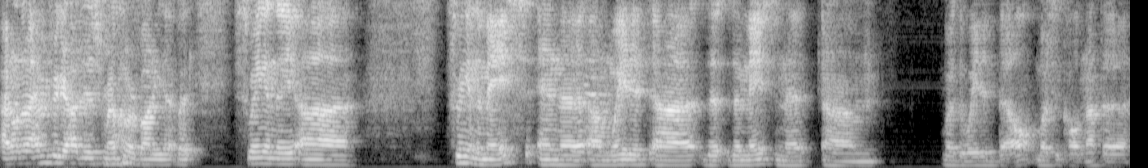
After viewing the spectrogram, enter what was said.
I don't know, I haven't figured out how to do this for my lower body yet, but swinging the uh, swinging the mace and the Yeah. um, weighted uh, the the mace and the um, what the weighted bell. What's it called? Not the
